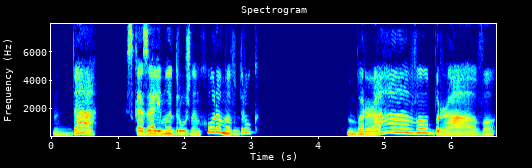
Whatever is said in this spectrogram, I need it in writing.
«Да», — сказали мы дружным хором, и вдруг... «Браво, браво!»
